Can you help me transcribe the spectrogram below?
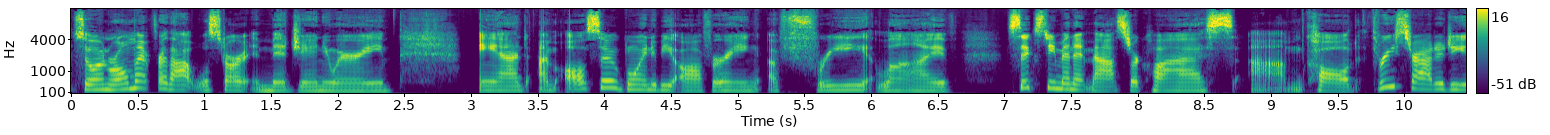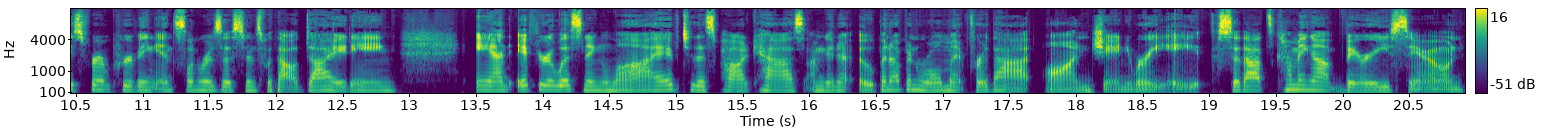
So, enrollment for that will start in mid January. And I'm also going to be offering a free live 60 minute masterclass um, called Three Strategies for Improving Insulin Resistance Without Dieting. And if you're listening live to this podcast, I'm going to open up enrollment for that on January 8th. So that's coming up very soon.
